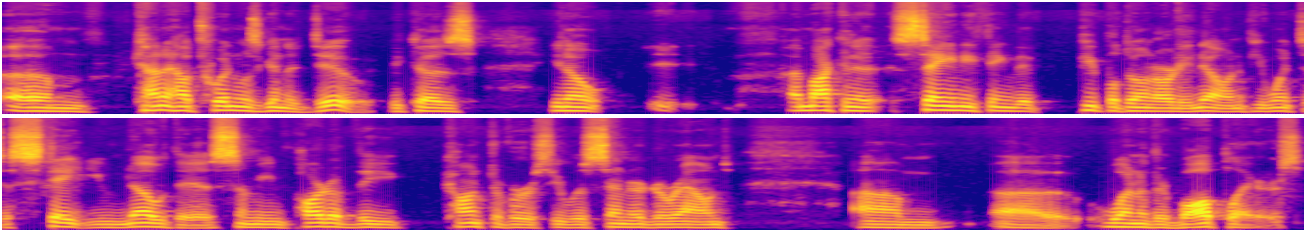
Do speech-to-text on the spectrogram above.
um, kind of how twin was going to do because you know i'm not going to say anything that people don't already know and if you went to state you know this. I mean part of the controversy was centered around um, uh, one of their ball players.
